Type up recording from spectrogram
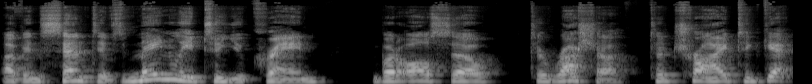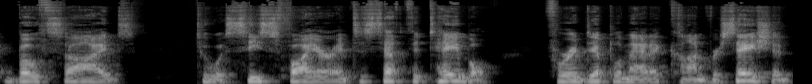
of incentives, mainly to Ukraine, but also to Russia, to try to get both sides to a ceasefire and to set the table for a diplomatic conversation.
